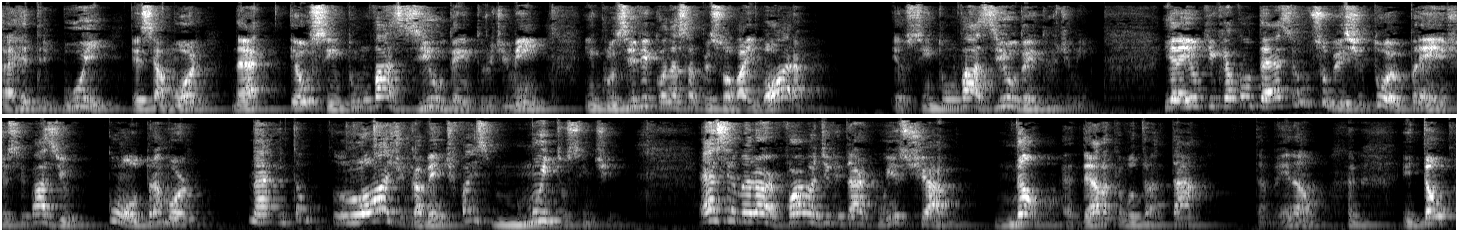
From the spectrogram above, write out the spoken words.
é, retribui esse amor, né? Eu sinto um vazio dentro de mim. Inclusive, quando essa pessoa vai embora, eu sinto um vazio dentro de mim. E aí o que, que acontece? Eu substituo, eu preencho esse vazio com outro amor. Né? Então, logicamente, faz muito sentido. Essa é a melhor forma de lidar com isso, Thiago? Não. É dela que eu vou tratar? Também não. Então,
